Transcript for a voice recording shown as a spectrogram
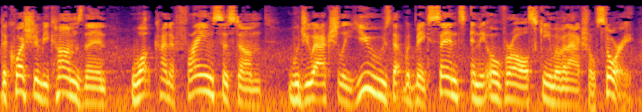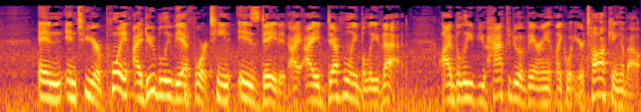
The question becomes then, what kind of frame system would you actually use that would make sense in the overall scheme of an actual story? And, and to your point, I do believe the F-14 is dated. I, I definitely believe that. I believe you have to do a variant like what you're talking about.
